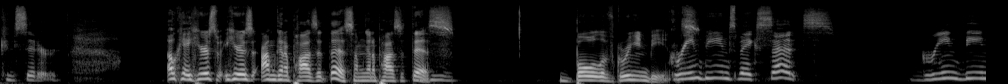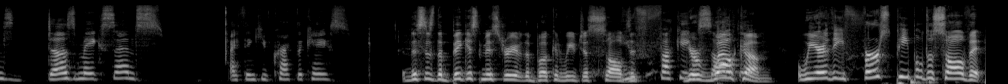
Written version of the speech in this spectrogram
consider. Okay, here's here's I'm gonna posit this. I'm gonna posit this. Mm-hmm. Bowl of green beans. Green beans make sense. Green beans does make sense. I think you've cracked the case. This is the biggest mystery of the book, and we've just solved You it. fucking You're solved it. welcome. We are the first people to solve it.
